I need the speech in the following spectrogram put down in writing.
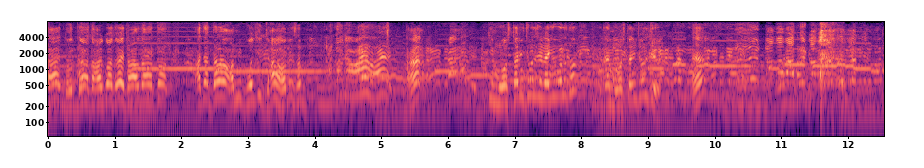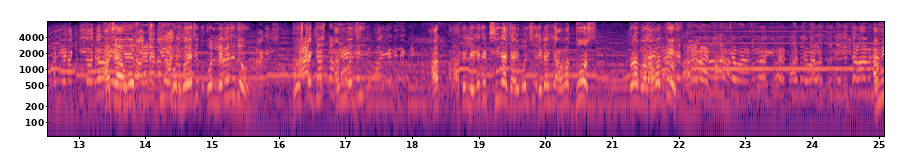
দাঁড়া দাঁড়া কর দাঁড়া দাঁড়া তো আচ্ছা দাঁড়াও আমি বলছি যা হবে সব। দাঁড়া। কি মস্তানি চলছে নাকি বলো তো? এটা মস্তানি চলছে? হ্যাঁ? আচ্ছা ওর ওর হয়েছে ওর লেগেছে তো? দোষটা কি আমি বলছি? হাত হাতে লেগেছে, ঠিক আছে, আমি বলছি, এটা কি আমার দোষ? তোরা বল, আমার দোষ? আমি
